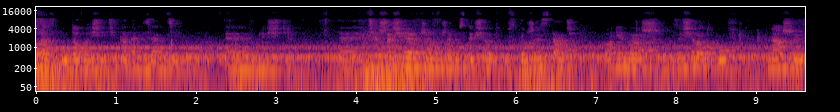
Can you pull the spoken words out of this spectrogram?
oraz budowę sieci kanalizacji e, w mieście. E, Cieszę się, że możemy z tych środków skorzystać, ponieważ ze środków naszych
